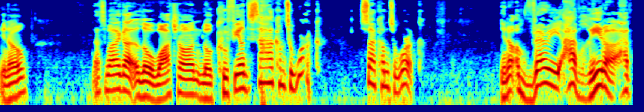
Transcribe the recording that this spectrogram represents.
you know. That's why I got a little watch on, a little kufi on. This is how I come to work. This is how I come to work. You know, I'm very, I have ghira, I have,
